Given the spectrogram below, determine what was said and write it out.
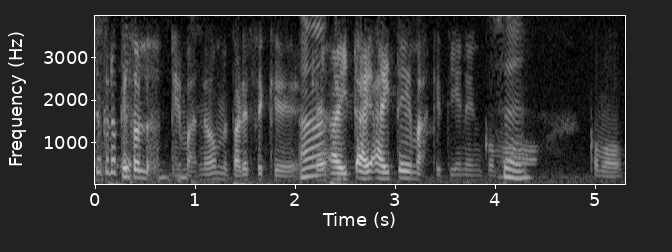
Yo creo que son los temas, ¿no? Me parece que, ah. hay, hay, hay, temas que tienen como, como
